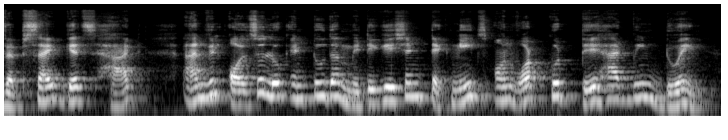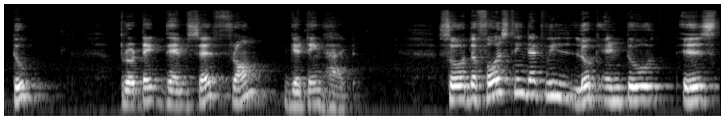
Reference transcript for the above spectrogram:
website gets hacked and we'll also look into the mitigation techniques on what could they had been doing to protect themselves from getting hacked. So the first thing that we'll look into is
